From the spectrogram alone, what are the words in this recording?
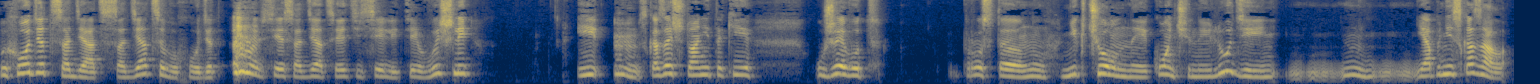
выходят, садятся, садятся, выходят. Все садятся, эти сели, те вышли. И сказать, что они такие уже вот просто, ну, никчемные, конченые люди, я бы не сказала.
